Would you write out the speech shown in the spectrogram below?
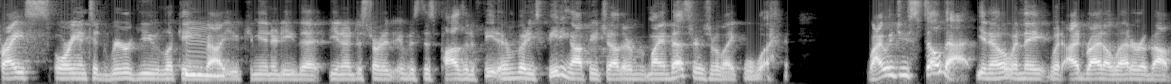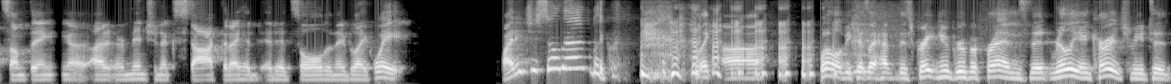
price oriented rear view looking hmm. value community that you know just started it was this positive feed everybody's feeding off each other but my investors were like well what why would you sell that? You know, when they would, I'd write a letter about something uh, or mention a stock that I had, it had sold, and they'd be like, "Wait, why did you sell that? Like, like, uh, well, because I have this great new group of friends that really encouraged me to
